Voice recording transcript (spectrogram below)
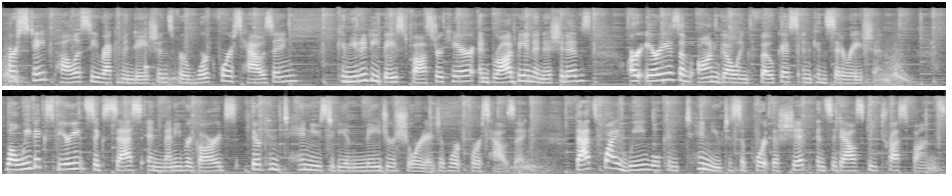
Our state policy recommendations for workforce housing, community-based foster care, and broadband initiatives are areas of ongoing focus and consideration. While we've experienced success in many regards, there continues to be a major shortage of workforce housing. That's why we will continue to support the SHIP and Sadowski Trust Funds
